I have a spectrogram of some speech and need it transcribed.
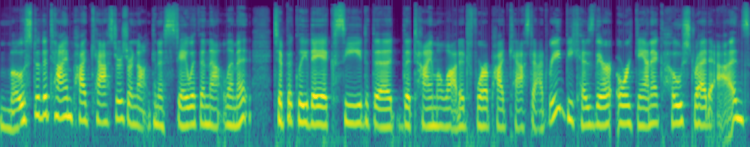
Most of the time, podcasters are not going to stay within that limit. Typically, they exceed the, the time allotted for a podcast ad read because they're organic host read ads.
